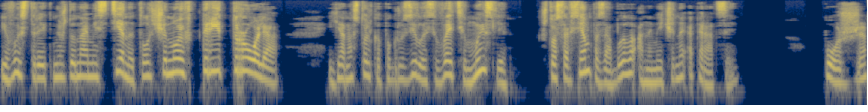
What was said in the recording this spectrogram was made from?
и выстроить между нами стены толщиной в три тролля. Я настолько погрузилась в эти мысли, что совсем позабыла о намеченной операции. Позже,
